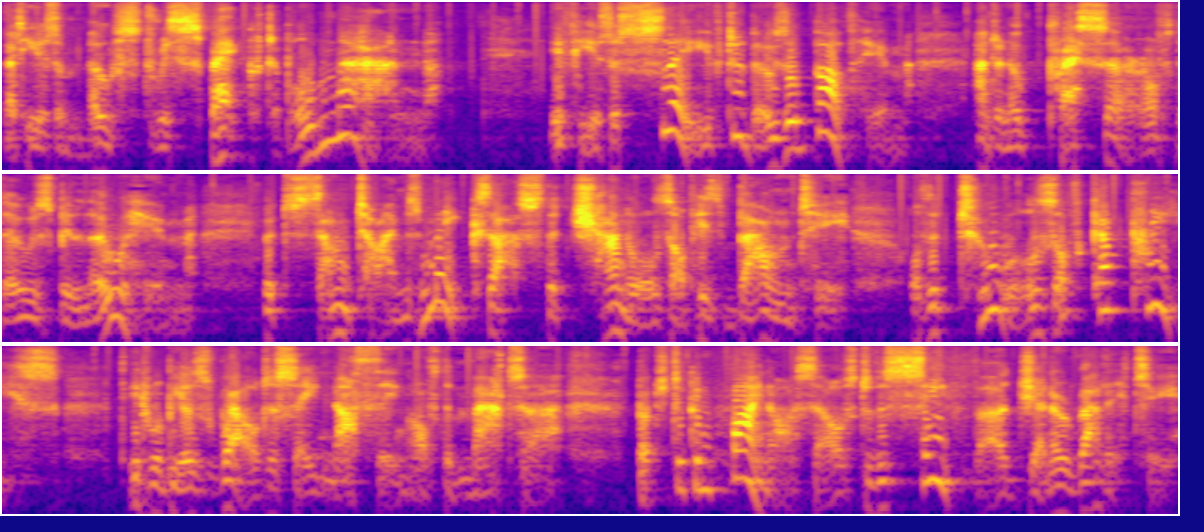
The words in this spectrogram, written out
that he is a most respectable man. If he is a slave to those above him, and an oppressor of those below him, but sometimes makes us the channels of his bounty, or the tools of caprice, it will be as well to say nothing of the matter, but to confine ourselves to the safer generality,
